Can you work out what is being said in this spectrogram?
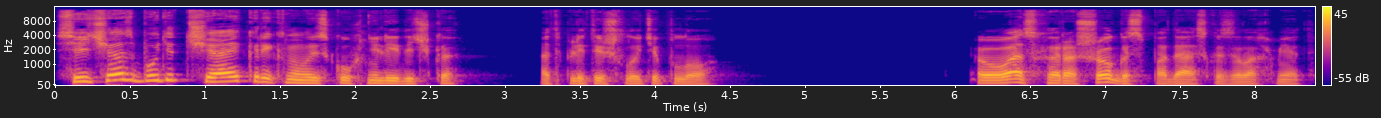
«Сейчас будет чай!» — крикнула из кухни Лидочка. От плиты шло тепло. «У вас хорошо, господа», — сказал Ахмед.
